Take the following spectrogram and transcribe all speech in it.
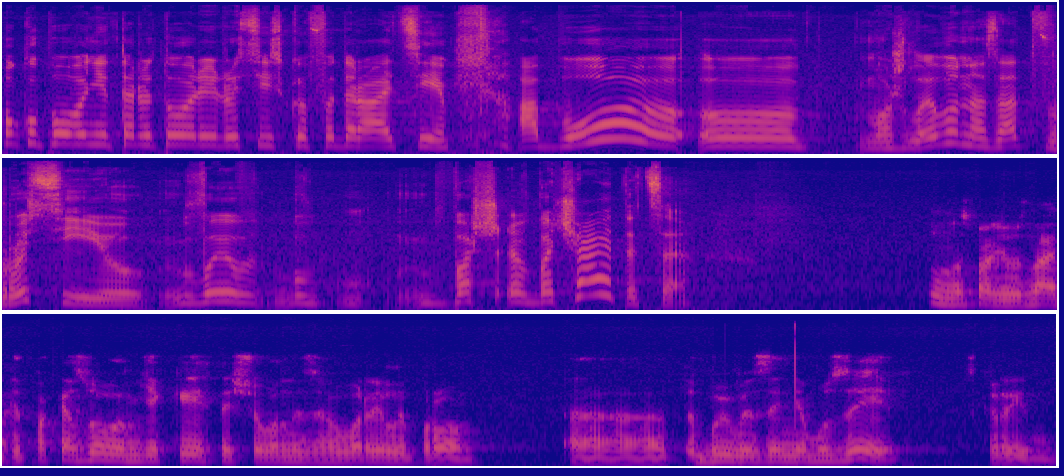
окуповані території Російської Федерації, або можливо назад в Росію. Ви вбач- вбачаєте це? Ну, насправді, ви знаєте, показовим кейс, те, що вони зговорили про е, вивезення музеїв з Криму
